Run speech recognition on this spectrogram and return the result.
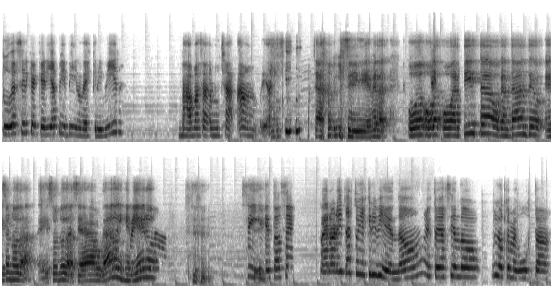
tú decir que querías vivir de escribir, vas a pasar mucha hambre. Sí, es verdad. O, artista o cantante, eso no da, eso no da, sea abogado, ingeniero. sí, entonces, pero ahorita estoy escribiendo, estoy haciendo lo que me gusta,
